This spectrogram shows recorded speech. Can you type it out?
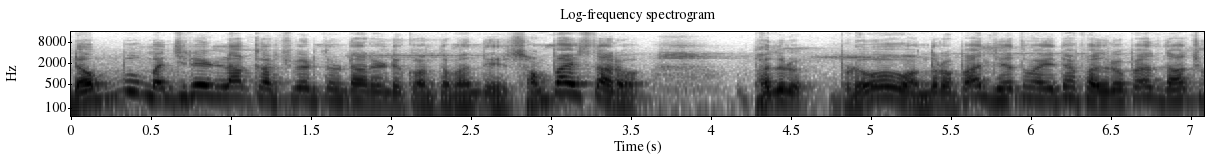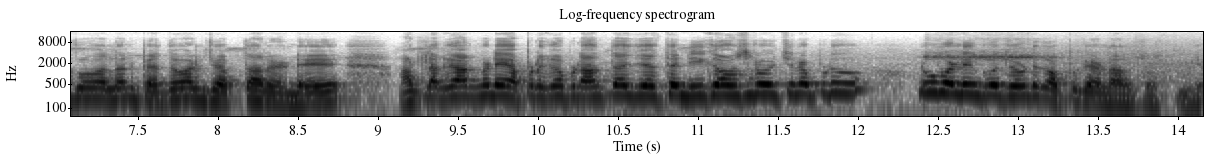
డబ్బు మంచినీళ్ళలా ఖర్చు పెడుతుంటారండి కొంతమంది. సంపాదిస్తారు. పది ఇప్పుడు వంద రూపాయలు జీతం అయితే పది రూపాయలు దాచుకోవాలని పెద్దవాళ్ళు చెప్తారండి. అట్లా కాకుండా ఎప్పటికప్పుడు అంతా చేస్తే నీకు అవసరం వచ్చినప్పుడు నువ్వు మళ్ళీ ఇంకో చోటుకి అప్పుకి వెళ్ళాల్సి వస్తుంది.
